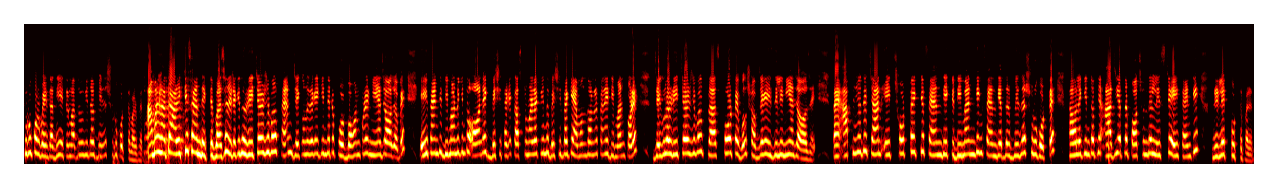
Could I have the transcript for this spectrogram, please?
শুরু করবেন এটা দিয়ে, এটার মাধ্যমে কিন্তু বিজনেস শুরু করতে পারবেন। আমার হাতে আরেকটি ফ্যান দেখতে পাচ্ছেন, এটা কিন্তু রিচার্জেবল ফ্যান যে কোনো জায়গায় কিন্তু এটা বহন করে নিয়ে যাওয়া যাবে। এই ফ্যানটির ডিমান্ড কিন্তু অনেক বেশি থাকে। কাস্টমাররা কিন্তু বেশিরভাগই এমন ধরনের ফ্যানের ডিমান্ড করে, যেগুলো রিচার্জেবল প্লাস পোর্টেবল সব জায়গায় ইজিলি নিয়ে যাওয়া যায়। তাই আপনি যদি চান এই ছোট্ট একটি ফ্যান দিয়ে, একটি ডিমান্ডিং ফ্যান দিয়ে আপনার বিজনেস শুরু করতে, তাহলে কিন্তু আপনি আজই আপনার পছন্দের লিস্টে এই ফ্যানটি রিলেট করতে পারেন।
